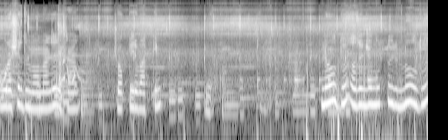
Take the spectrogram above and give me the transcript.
Uğraşırdım normalde de şu an çok bir vaktim yok. Ne oldu? Az önce mutluydun. Ne oldu?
